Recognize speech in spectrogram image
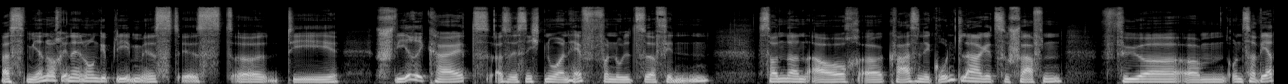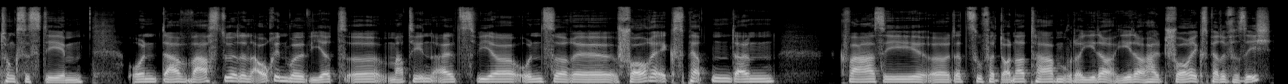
was mir noch in Erinnerung geblieben ist, ist äh, die Schwierigkeit, also ist nicht nur ein Heft von Null zu erfinden, sondern auch äh, quasi eine Grundlage zu schaffen für ähm, unser Wertungssystem. Und da warst du ja dann auch involviert, äh, Martin, als wir unsere Genre-Experten dann quasi äh, dazu verdonnert haben, oder jeder, jeder halt Genre-Experte für sich,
